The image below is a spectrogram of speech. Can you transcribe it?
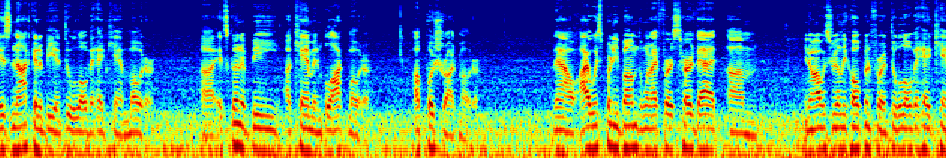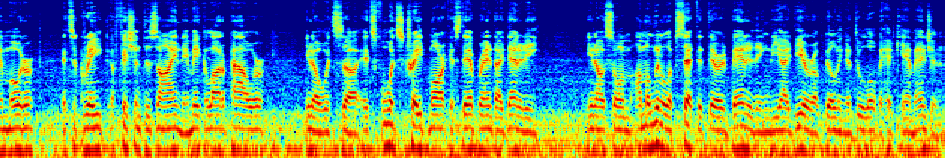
is not going to be a dual overhead cam motor. Uh, it's going to be a cam and block motor, a pushrod motor. Now, I was pretty bummed when I first heard that. Um, you know, I was really hoping for a dual overhead cam motor. It's a great, efficient design. They make a lot of power. You know, it's uh, it's Ford's trademark. It's their brand identity. You know, so I'm, I'm a little upset that they're abandoning the idea of building a dual overhead cam engine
